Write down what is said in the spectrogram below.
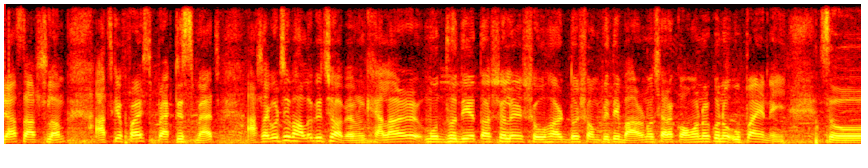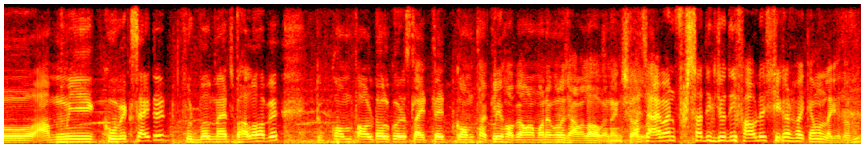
জাস্ট আসলাম। আজকে ফার্স্ট প্র্যাকটিস ম্যাচ আশা করছি ভালো কিছু হবে, এবং খেলার মধ্য দিয়ে তো আসলে সৌহার্দ্য সম্প্রীতি বাড়ানো ছাড়া কমানোর কোনো উপায় নেই। সো আমি খুব এক্সাইটেড ফুটবল ম্যাচ ভালো হবে। একটু কম ফাউল টল করে স্লাইট টাইট কম থাকলেই হবে, আমার মনে কোনো ঝামেলা হবে না ইনশাল্লাহ আচ্ছা আইমান সাদিক যদি ফাউলের শিকার হয়, কেমন লাগে তখন?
